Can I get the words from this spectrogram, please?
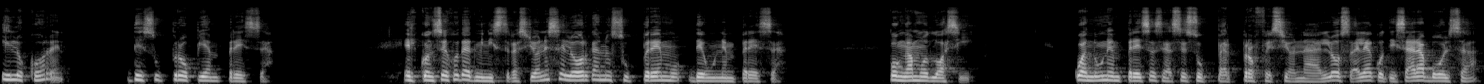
y lo corren de su propia empresa. El Consejo de Administración es el órgano supremo de una empresa. Pongámoslo así. Cuando una empresa se hace súper profesional o sale a cotizar a bolsa,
